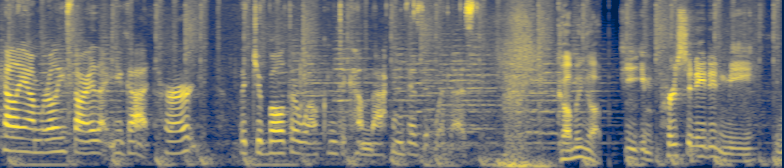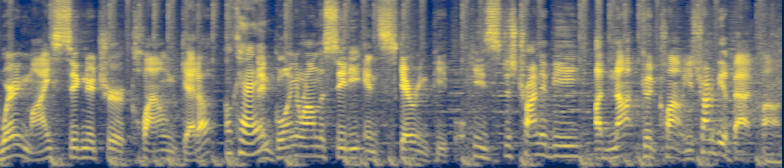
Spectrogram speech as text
Kelly, I'm really sorry that you got hurt but you both are welcome to come back and visit with us. Coming up. He impersonated me wearing my signature clown getup. Okay. And going around the city and scaring people. He's just trying to be a not good clown. He's trying to be a bad clown.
